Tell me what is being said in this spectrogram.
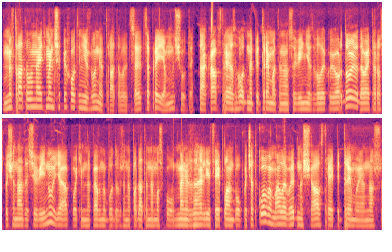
Ми втратили навіть менше піхоти, ніж вони втратили. Це, це приємно чути. Так, Австрія згодна підтримати нас у війні з Великою Ордою. Давайте розпочинати цю війну. Я потім, напевно, буду вже нападати на Москву. У мене взагалі цей план був початковим, але видно, що Австрія підтримує наш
